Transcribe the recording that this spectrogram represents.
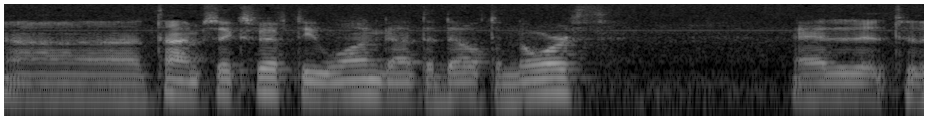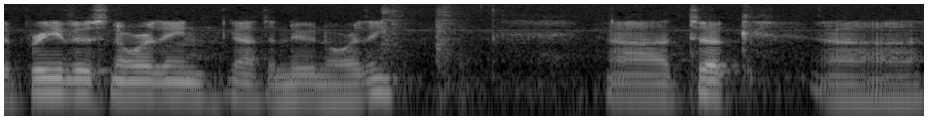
uh, time 651, got the delta north, added it to the previous northing, got the new northing. Uh, took uh,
